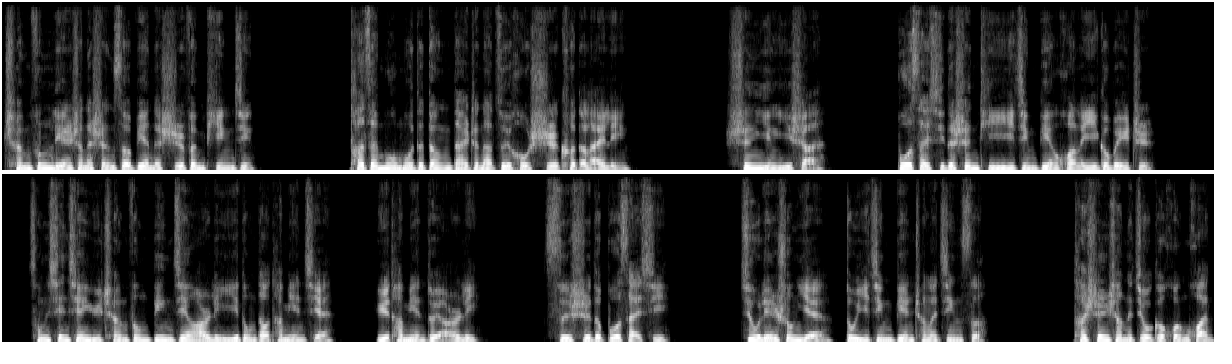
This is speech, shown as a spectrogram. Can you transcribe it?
陈峰脸上的神色变得十分平静，他在默默的等待着那最后时刻的来临。身影一闪，波塞西的身体已经变换了一个位置。从先前与陈峰并肩而立，移动到他面前，与他面对而立。此时的波塞西，就连双眼都已经变成了金色。他身上的九个魂环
